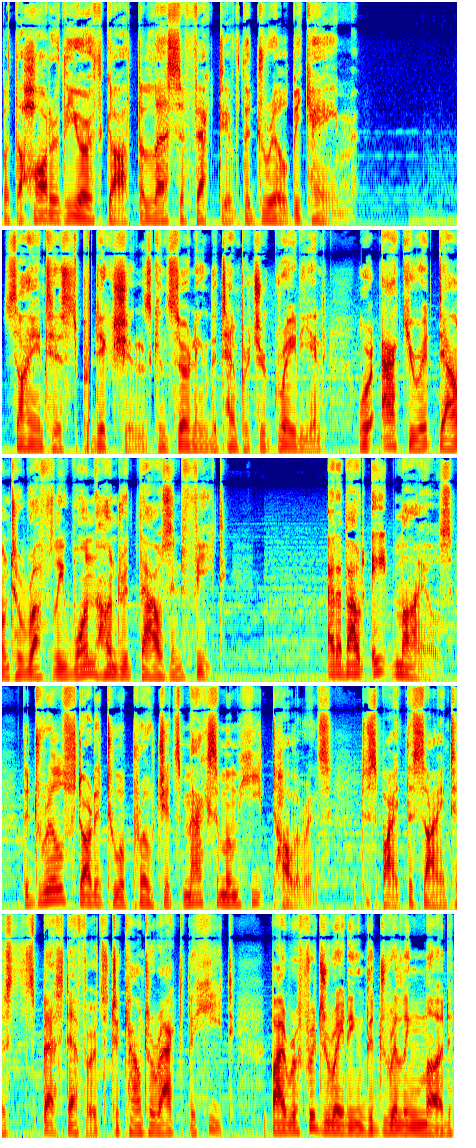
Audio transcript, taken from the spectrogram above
but the hotter the earth got, the less effective the drill became. Scientists' predictions concerning the temperature gradient were accurate down to roughly 100,000 feet. At about 8 miles, the drill started to approach its maximum heat tolerance, despite the scientists' best efforts to counteract the heat by refrigerating the drilling mud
